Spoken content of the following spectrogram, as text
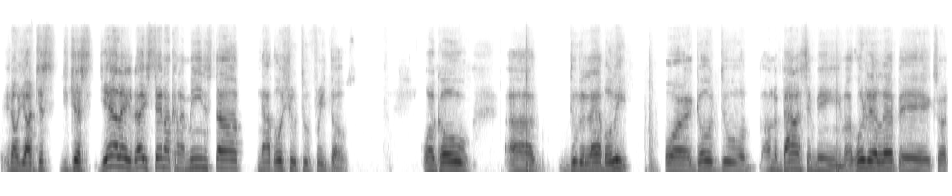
you know, y'all just you just yelling, they saying all kind of mean stuff. Now go shoot two free throws, or go uh, do the Lambeau leap, or go do a, on the balancing beam, or go to the Olympics, or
